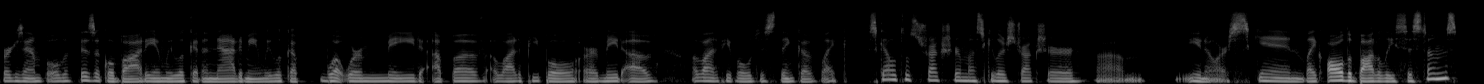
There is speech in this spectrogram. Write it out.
for example, the physical body, and we look at anatomy, and we look up what we're made up of, a lot of people are made of. A lot of people just think of like skeletal structure, muscular structure, um, you know, our skin, like all the bodily systems.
